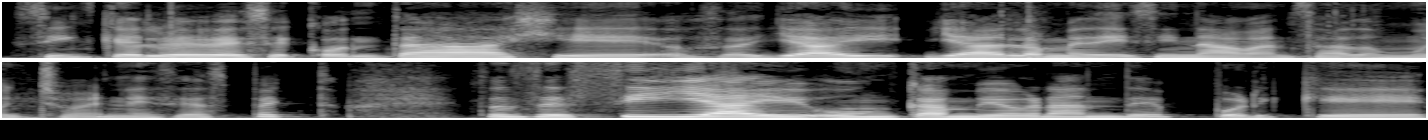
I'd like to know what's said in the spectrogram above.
sin que el bebé se contagie, o sea, ya, ya la medicina ha avanzado mucho en ese aspecto. Entonces sí hay un cambio grande porque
